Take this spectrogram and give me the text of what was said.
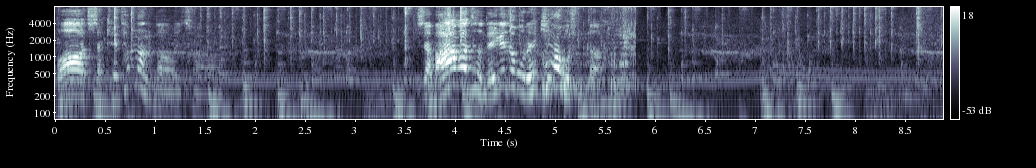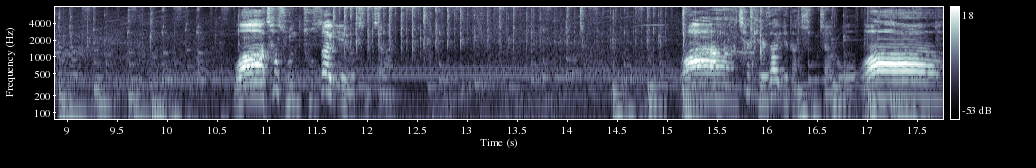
와 진짜 개 탐난다 이 차. 진짜 마음 같아서 네 내계적으로 해킹하고 싶다. 와차 조싸기예요 진짜. 와, 차 개사기다, 진짜로. 와.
